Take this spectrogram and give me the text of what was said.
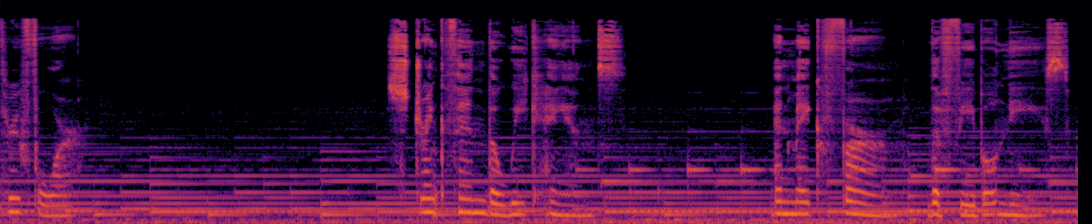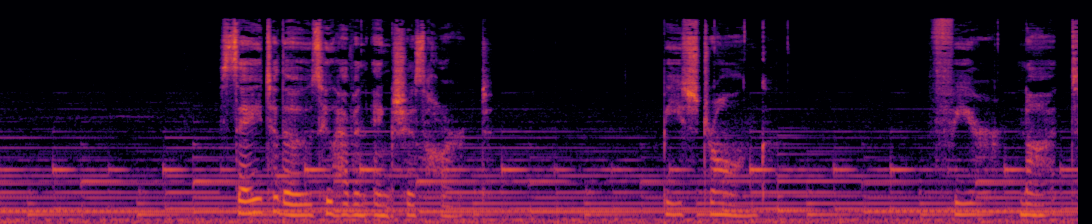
through 4. Strengthen the weak hands and make firm the feeble knees. Say to those who have an anxious heart, Be strong, fear not.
